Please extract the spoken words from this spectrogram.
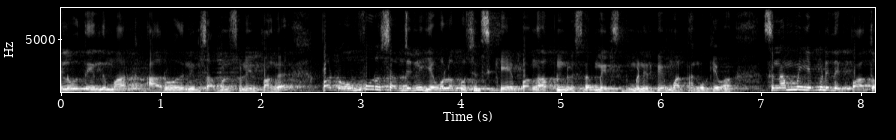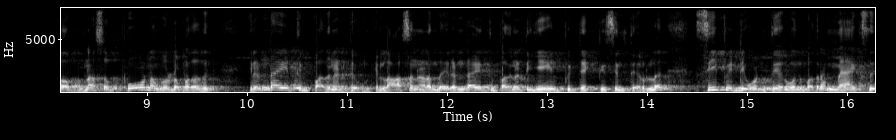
எழுபத்தைந்து மார்க் அறுபது நிமிஷம் அப்படின்னு சொல்லியிருப்பாங்க. பட் ஒவ்வொரு சப்ஜெக்ட்லையும் எவ்வளோ கொஸ்டின்ஸ் கேட்பாங்க அப்படின்ற விஷயத்தை மென்ஷன் பண்ணியிருக்கவே மாட்டாங்க ஓகேவா ஸோ நம்ம எப்படி இதுக்கு பார்த்தோம் அப்படின்னா ஸோ போன வருடம் அதாவது ரெண்டாயிரத்தி பதினெட்டு ஓகே லாஸ்ட் நடந்த ரெண்டாயிரத்தி பதினெட்டு ஏஎல்பி டெக்னீஷியன் தேர்வில் சிபிடி ஒன் தேர்வு வந்து பார்த்தீங்கன்னா maths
